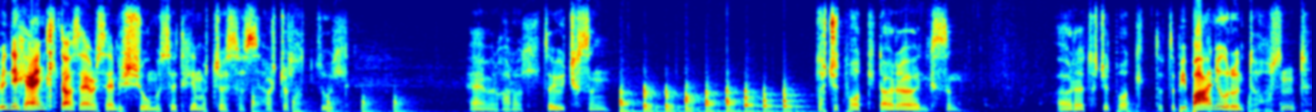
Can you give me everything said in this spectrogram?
би нэг англитай бас амар сайн биш шүү хүмүүсээ. Тэгэх юм учраас бас орчуулах зүйл амар гарвал. За юу ч гэсэн зочид буудалд орой байна гэсэн. Орой зочид буудалд. За би бааны өрөөнд усанд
